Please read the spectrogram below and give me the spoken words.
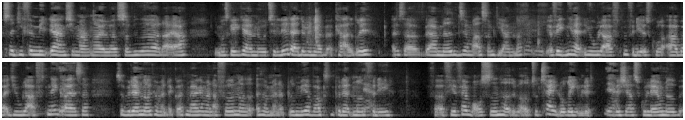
så de familiearrangementer eller så videre, der er, måske kan jeg nå til lidt af det, men jeg kan aldrig altså, være med lige så meget som de andre. Jeg fik en halv juleaften, fordi jeg skulle arbejde juleaften, ikke? Og altså, så på den måde kan man da godt mærke, at man har fået noget, altså man er blevet mere voksen på den måde, Ja. fordi for 4-5 år siden havde det været totalt urimeligt, Ja. hvis jeg skulle lave noget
